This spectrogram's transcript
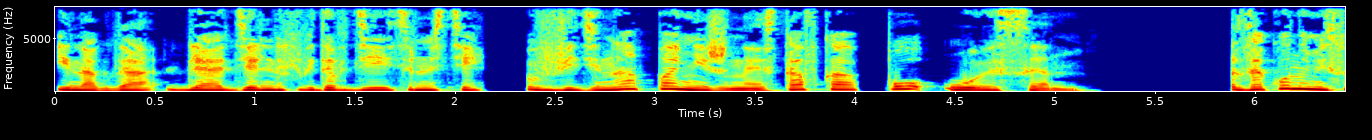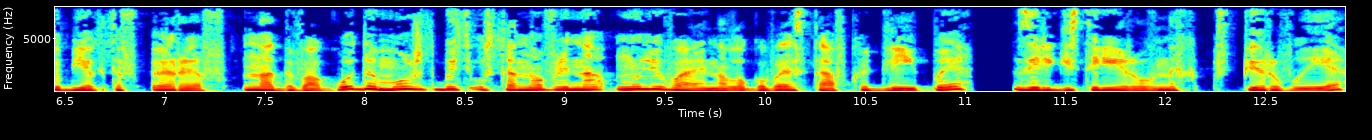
иногда для отдельных видов деятельности, введена пониженная ставка по УСН. Законами субъектов РФ на два года может быть установлена нулевая налоговая ставка для ИП, зарегистрированных впервые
